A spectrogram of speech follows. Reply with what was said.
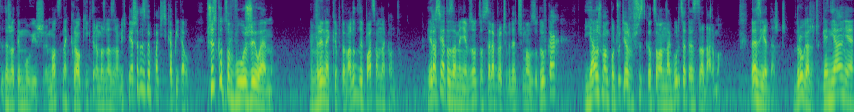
ty też o tym mówisz, mocne kroki, które można zrobić. Pierwsze to jest wypłacić kapitał. Wszystko, co włożyłem w rynek kryptowalut, wypłacam na konto. I raz ja to zamienię w złoto, srebro, czy będę trzymał w złotówkach, ja już mam poczucie, że wszystko, co mam na górce, to jest za darmo. To jest jedna rzecz. Druga rzecz. Genialnie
